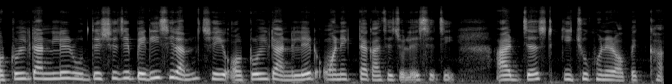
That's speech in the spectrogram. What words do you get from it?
অটল টানেলের উদ্দেশ্যে যে বেরিয়েছিলাম, সেই অটল টানেলের অনেকটা কাছে চলে এসেছি। আর জাস্ট কিছুক্ষণের অপেক্ষা।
